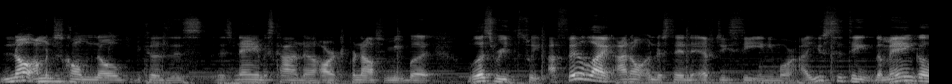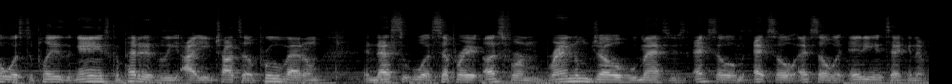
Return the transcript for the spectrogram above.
no, I'm gonna just call him No because his his name is kind of hard to pronounce for me, but let's read the tweet. I feel like I don't understand the FGC anymore. I used to think the main goal was to play the games competitively, i.e., try to improve at them, and that's what separates us from random Joe who masters XO, XO, XO with Eddy and Tekken and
